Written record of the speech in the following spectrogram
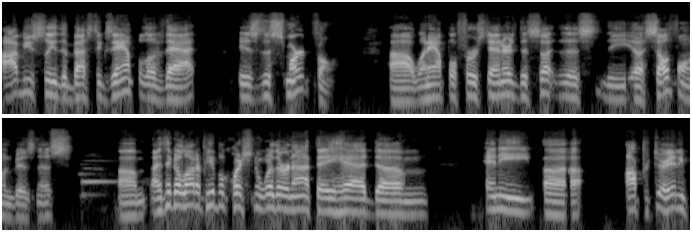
obviously, the best example of that is the smartphone. Uh, when Apple first entered the, the, the uh, cell phone business, um, I think a lot of people questioned whether or not they had um, any uh, opportunity, any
